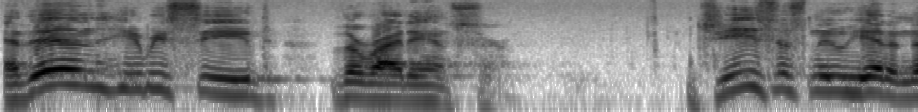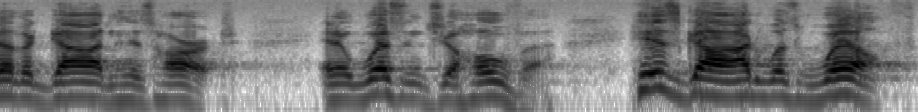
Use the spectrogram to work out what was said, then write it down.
And then he received the right answer. Jesus knew he had another God in his heart, and it wasn't Jehovah. His God was wealth,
